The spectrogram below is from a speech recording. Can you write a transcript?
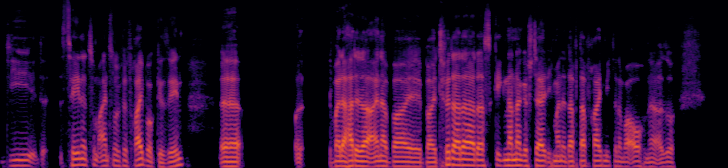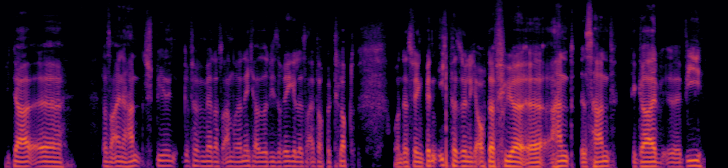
die Szene zum 1-0 für Freiburg gesehen. Äh, weil da hatte da einer bei, bei Twitter da das gegeneinander gestellt. Ich meine, da, da frage ich mich dann aber auch, ne? Also wie da äh, das eine Handspiel gepfiffen wird, das andere nicht. Also diese Regel ist einfach bekloppt. Und deswegen bin ich persönlich auch dafür, äh, Hand ist Hand, egal äh, wie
